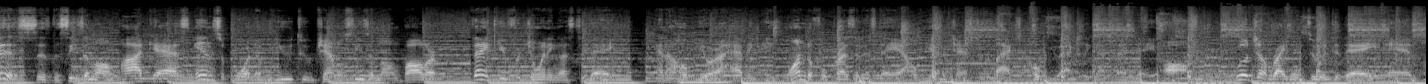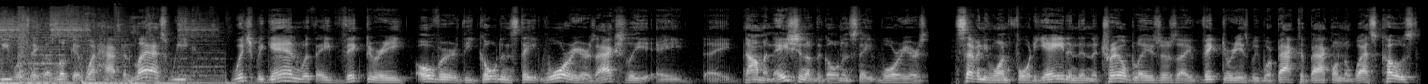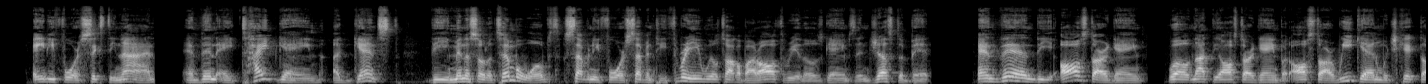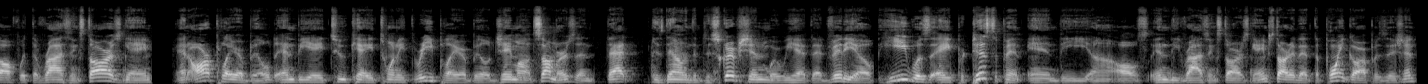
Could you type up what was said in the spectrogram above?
This is the Season Long Podcast in support of the YouTube channel Season Long Baller. Thank you for joining us today, and I hope you are having a wonderful President's Day. I hope you had a chance to relax. I hope you actually got that day off. We'll jump right into it today, and we will take a look at what happened last week, which began with a victory over the Golden State Warriors, actually, a, a domination of the Golden State Warriors. 71 48, and then the Trailblazers, a victory as we were back to back on the West Coast, 84 69, and then a tight game against the Minnesota Timberwolves, 74 73. We'll talk about all three of those games in just a bit. And then the All Star game, well, not the All Star game, but All Star weekend, which kicked off with the Rising Stars game and our player build, NBA 2K23 player build, Jaymont Summerz, and that is down in the description where we had that video. He was a participant in the uh, all in the Rising Stars game. Started at the point guard position,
